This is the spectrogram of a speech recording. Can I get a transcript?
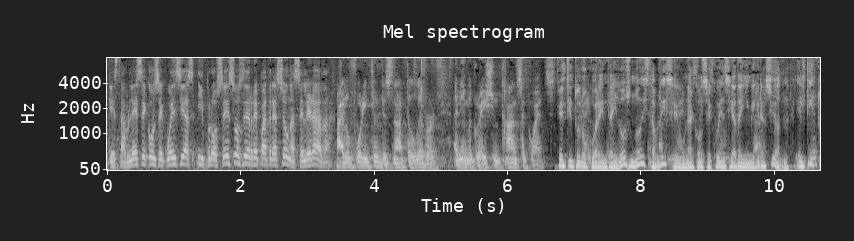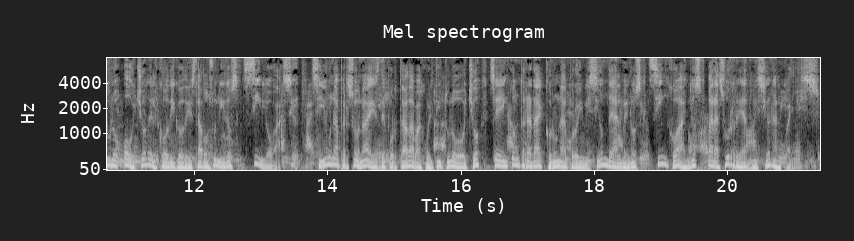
que establece consecuencias y procesos de repatriación acelerada. El título 42 no establece una consecuencia de inmigración. El título 8 del Código de Estados Unidos sí lo hace. Si una persona es deportada bajo el título 8, se encontrará con una prohibición de al menos cinco años para su readmisión al país.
